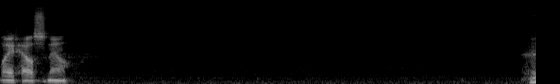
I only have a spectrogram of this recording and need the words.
lighthouse now. Huh?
